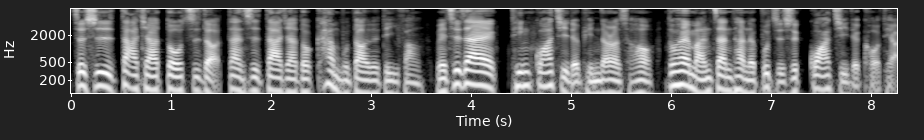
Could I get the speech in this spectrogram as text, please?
这是大家都知道，但是大家都看不到的地方。每次在听瓜吉的频道的时候，都会蛮赞叹的，不只是瓜吉的口条，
